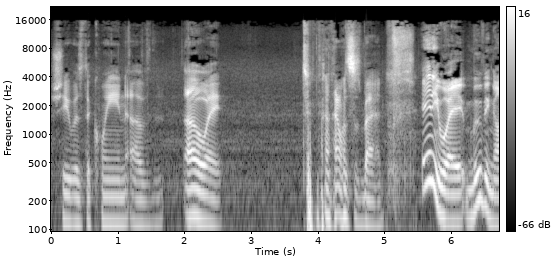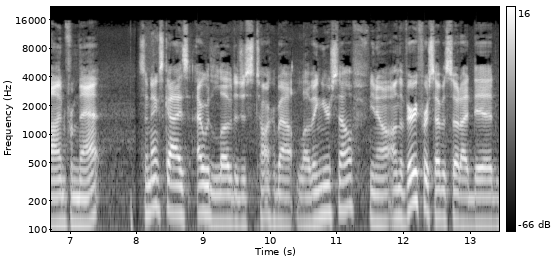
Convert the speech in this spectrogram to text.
She was the queen of. Oh wait, that was just bad. Anyway, moving on from that. So next, guys, I would love to just talk about loving yourself. You know, on the very first episode I did,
